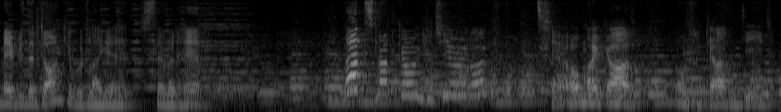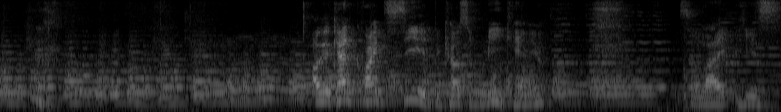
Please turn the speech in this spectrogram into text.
Maybe the donkey would like a severed head. That's not going to cheer him up. Yeah, oh my god. Oh my god, indeed. oh, you can't quite see it because of me, can you? So, like, he's...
